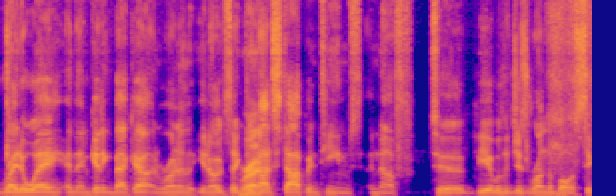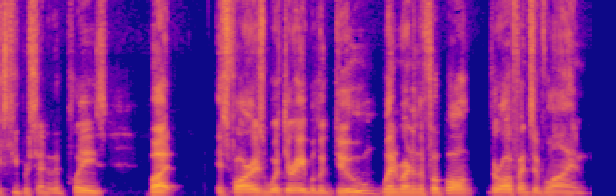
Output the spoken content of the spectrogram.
right away and then getting back out and running. You know, it's like Right. they're not stopping teams enough to be able to just run the ball 60% of the plays. But as far as what they're able to do when running the football, their offensive line,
